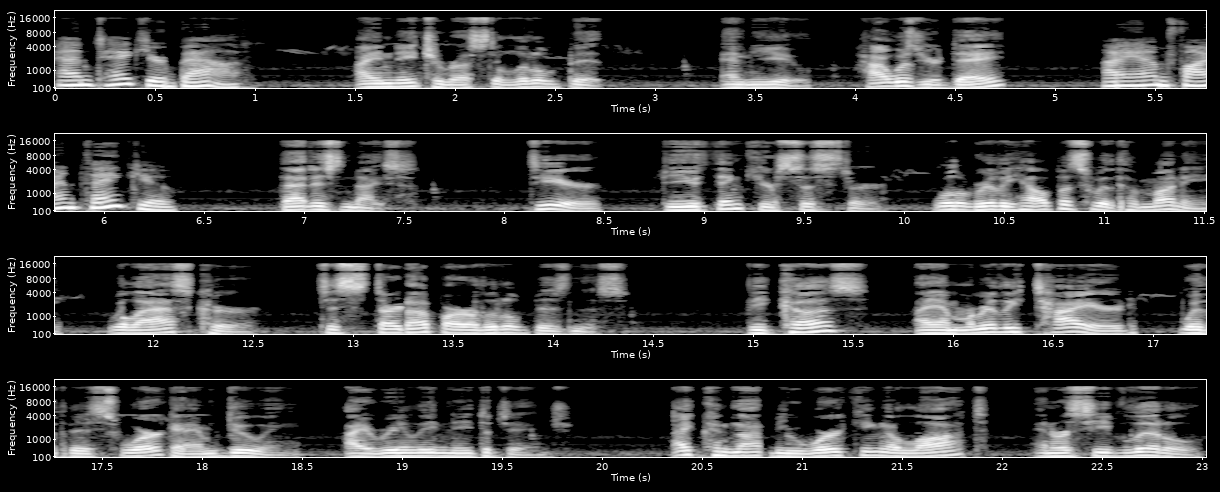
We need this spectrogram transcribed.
and take your bath? I need to rest a little bit. And you, how was your day? I am fine thank you. That is nice. Dear, do you think your sister will really help us with the money? We'll ask her to start up our little business. Because I am really tired with this work I am doing. I really need to change. I cannot be working a lot and receive little.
